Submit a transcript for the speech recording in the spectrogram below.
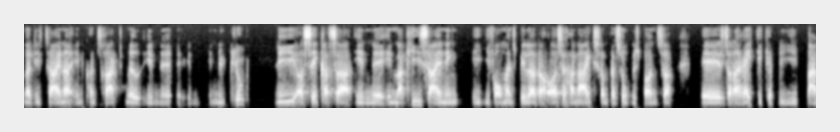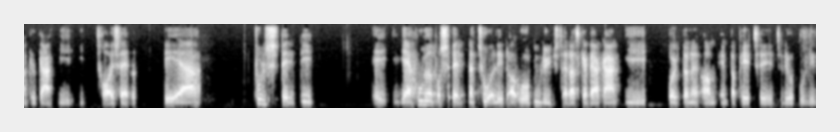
når de tegner en kontrakt med en, øh, en, en ny klub, lige at sikre sig en, øh, en marquis-signing i, i form af en spiller, der også har Nike som personlig sponsor, øh, så der rigtig kan blive banket gang i, i trøjesalget. Det er fuldstændig øh, ja, 100% naturligt og åbenlyst, at der skal være gang i rygterne om Mbappé til, til Liverpool lige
